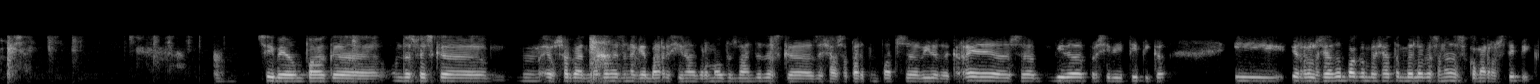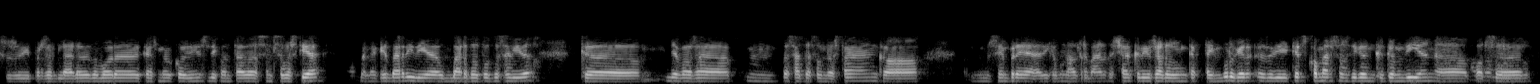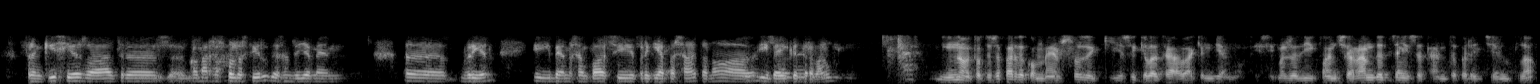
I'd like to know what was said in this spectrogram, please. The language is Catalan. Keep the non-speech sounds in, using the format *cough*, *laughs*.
Sí, bé, un poc... Eh, un dels fets que he observat no només en aquest barri, sinó per moltes bandes, és que és això, s'ha un poc la vida de carrer, la vida, per així dir, típica, i, i relacionat un poc amb això també el que són els comerços típics. És a dir, per exemple, ara de veure que els meus cosins li contava a Sant Sebastià, en aquest barri hi havia un bar de tota la vida que llavors ha mm, passat a ser un estanc o sempre hi ha diguem, una altra part d'això que dius ara és un Captain Burger, és a dir, aquests comerços diguem, que canvien, eh, pot ser franquícies o altres eh, comerços per l'estil que senzillament eh, brien i saber si per aquí ha passat o no i veig que treball. No, tota la part de comerços aquí és que la trava ha canviat moltíssim. És a dir, quan xerram dels anys 70, per exemple,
